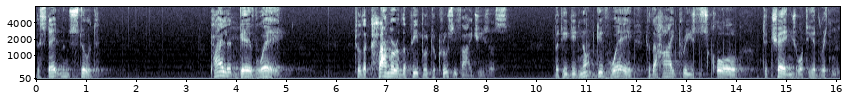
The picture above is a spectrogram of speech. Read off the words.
The statement stood. Pilate gave way to the clamor of the people to crucify Jesus. But he did not give way to the high priest's call to change what he had written.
